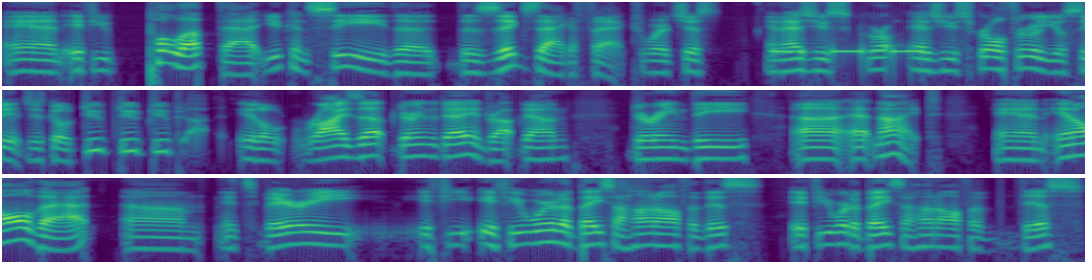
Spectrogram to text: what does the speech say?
And if you pull up that, you can see the, the zigzag effect where it's just and as you scroll as you scroll through, you'll see it just go doop doop doop. It'll rise up during the day and drop down during the uh, at night. And in all that, um, it's very if you if you were to base a hunt off of this, if you were to base a hunt off of this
